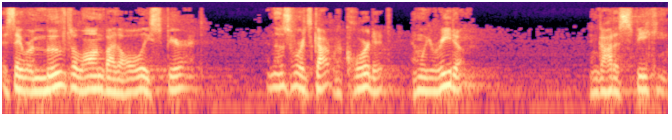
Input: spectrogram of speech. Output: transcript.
as they were moved along by the Holy Spirit. And those words got recorded, and we read them and God is speaking.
